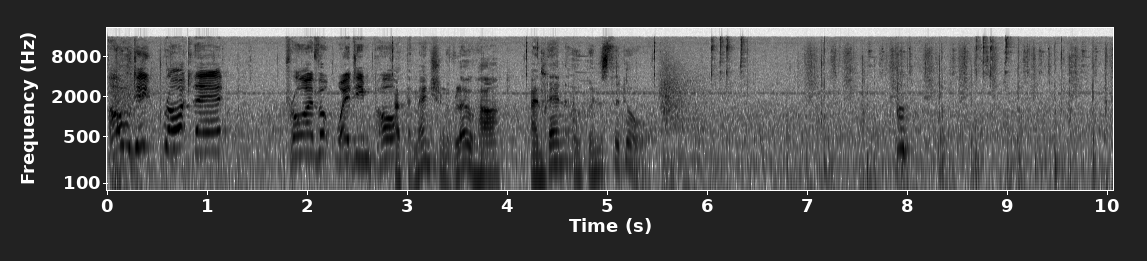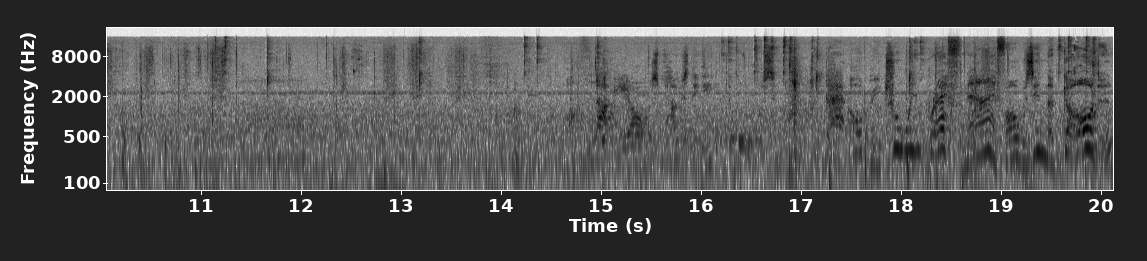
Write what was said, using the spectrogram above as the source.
Hold it right there. Private wedding pot. At the mention of Lohar, and then opens the door. Lucky I was posted indoors. That I'd be drawing breath if I was in the garden.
